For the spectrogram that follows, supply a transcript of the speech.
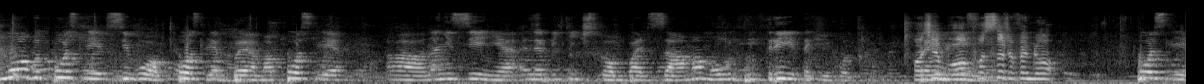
Могут после всего, после БЭМа, после а, нанесения энергетического бальзама, могут быть три таких вот 保鲜膜敷 проявления. 四十分钟， После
